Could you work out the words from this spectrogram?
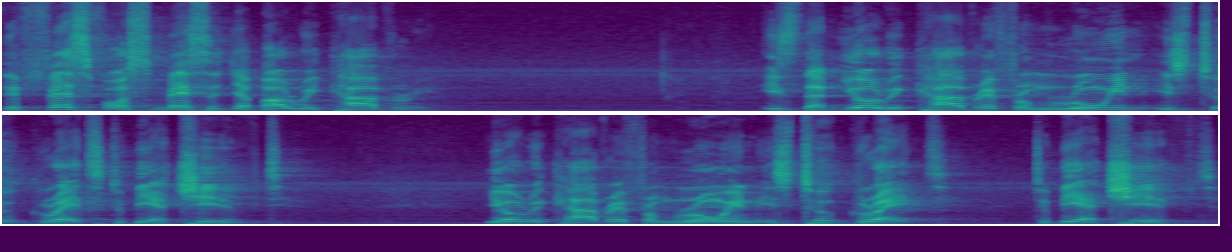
The first false message about recovery is that your recovery from ruin is too great to be achieved. Your recovery from ruin is too great to be achieved.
